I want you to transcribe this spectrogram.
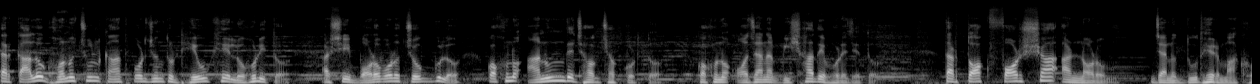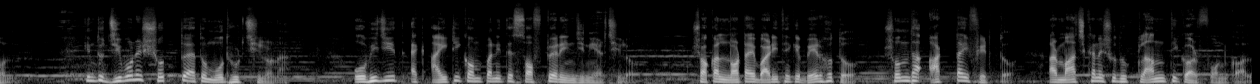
তার কালো ঘন চুল কাঁধ পর্যন্ত ঢেউ খেয়ে লোহরিত আর সেই বড় বড় চোখগুলো কখনো আনন্দে ঝকঝক করত, কখনো অজানা বিষাদে ভরে যেত। তার ত্বক ফর্সা আর নরম, যেন দুধের মাখন। কিন্তু জীবনের সত্য এত মধুর ছিল না। অভিজিৎ এক আইটি কোম্পানিতে সফটওয়্যার ইঞ্জিনিয়ার ছিল। সকাল নটায় বাড়ি থেকে বের হতো, সন্ধ্যা আটটায় ফিরত আর মাঝখানে শুধু ক্লান্তিকর ফোন কল।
